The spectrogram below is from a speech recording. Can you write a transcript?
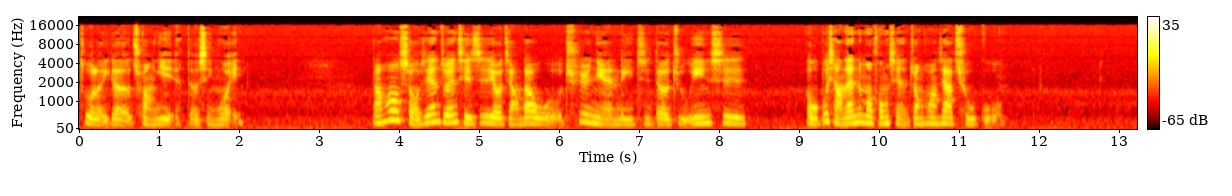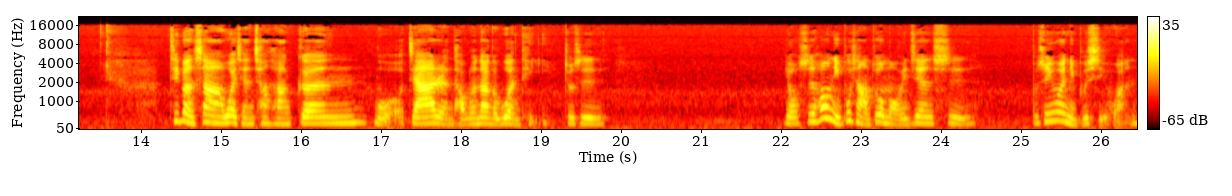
做了一个创业的行为。然后，首先，昨天其实有讲到，我去年离职的主因是，呃，我不想在那么风险的状况下出国。基本上，我以前常常跟我家人讨论那个问题，就是有时候你不想做某一件事，不是因为你不喜欢，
